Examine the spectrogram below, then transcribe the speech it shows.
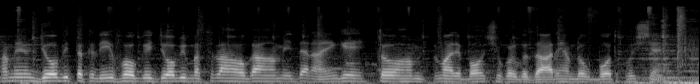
हमें जो भी तकलीफ़ होगी, जो भी मसला होगा, हम इधर आएँगे। तो हम तुम्हारे बहुत शुक्रगुजार हैं, हम लोग बहुत खुश हैं।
